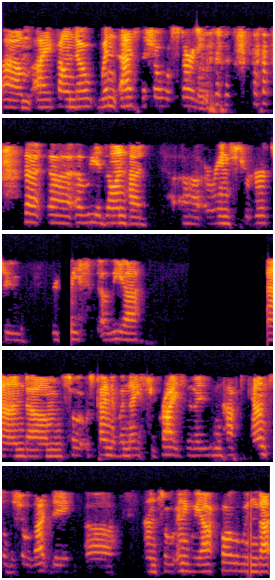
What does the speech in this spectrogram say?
um, I found out when, as the show was starting, that uh, Aaliyah Dawn had uh, arranged for her to replace Aaliyah. And um, so it was kind of a nice surprise that I didn't have to cancel the show that day. And so anyway, following that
